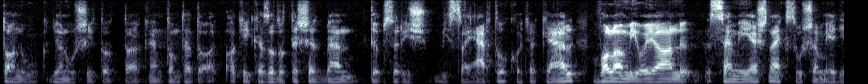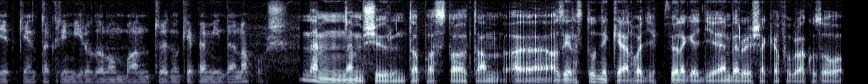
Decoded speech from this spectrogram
tanúk, gyanúsítottak, nem tudom, tehát akik az adott esetben többször is visszajártok, hogyha kell, valami olyan személyes nexus, ami egyébként a krimi irodalomban tulajdonképpen mindennapos? Nem, nem sűrűn tapasztaltam. Azért azt tudni kell, hogy főleg egy emberölésekkel foglalkozó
